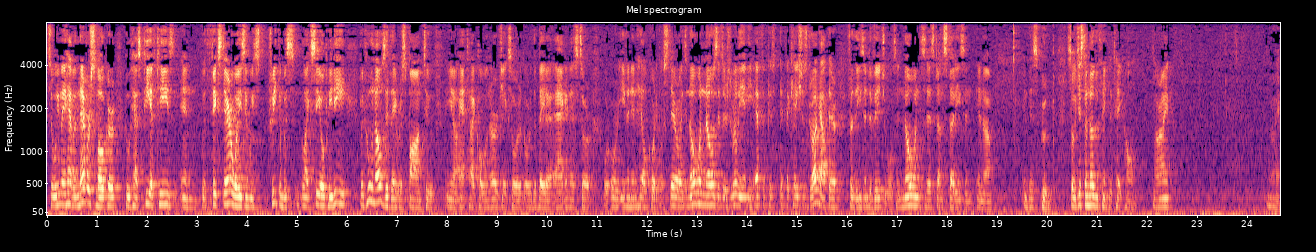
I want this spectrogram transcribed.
So we may have a never smoker who has PFTs and with fixed airways, and we treat them with like COPD, but who knows if they respond to you know anticholinergics or, or the beta agonists or, or, or even inhaled corticosteroids. No one knows if there's really any effic- efficacious drug out there for these individuals, and no one has done studies in in, uh, in this group. So just another thing to take home. All right. All right.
